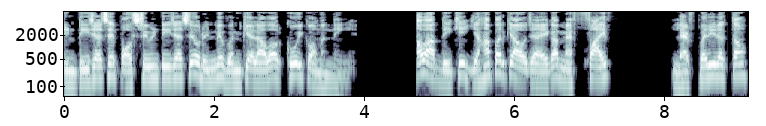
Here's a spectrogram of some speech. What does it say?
इंटीजर्स है पॉजिटिव इंटीजर्स है और इनमें वन के अलावा और कोई कॉमन नहीं है। अब आप देखिए, यहाँ पर क्या हो जाएगा? मैं फाइव लेफ़्ट पर ही रखता हूँ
